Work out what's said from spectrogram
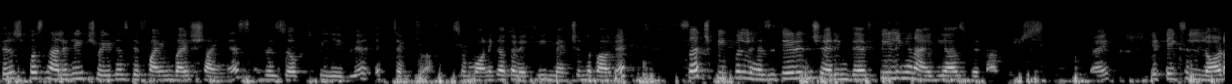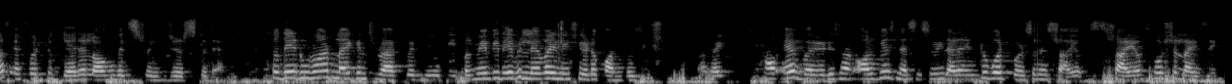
this personality trait is defined by shyness, reserved behavior, etc. So Monica correctly mentioned about it. Such people hesitate in sharing their feeling and ideas with others. Right? It takes a lot of effort to get along with strangers to them. So they do not like interact with new people. Maybe they will never initiate a conversation. All right. However, it is not always necessary that an introvert person is shy of, shy of socializing.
